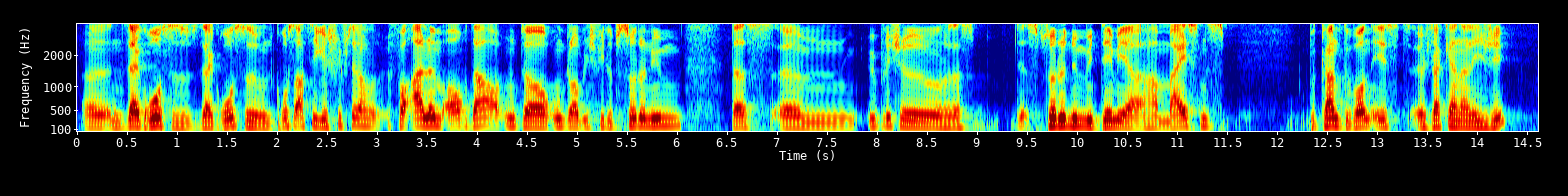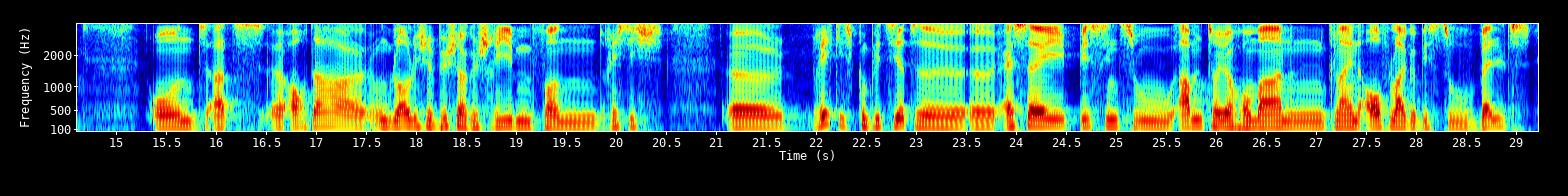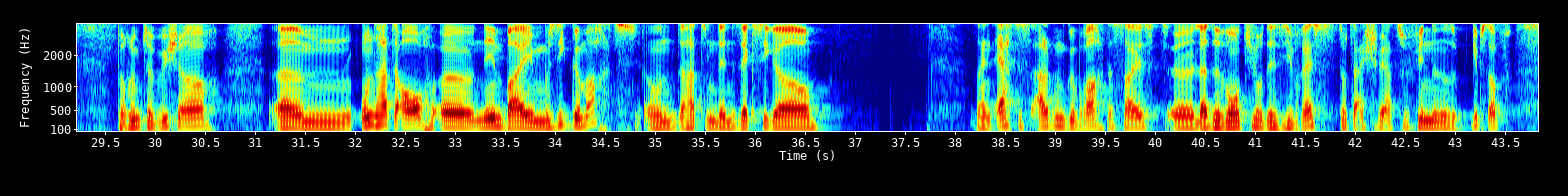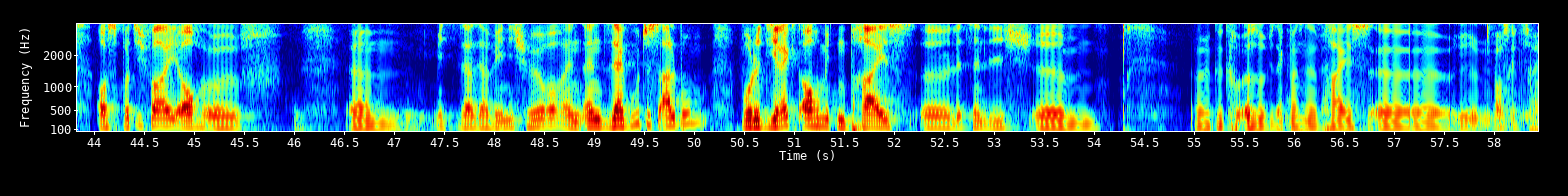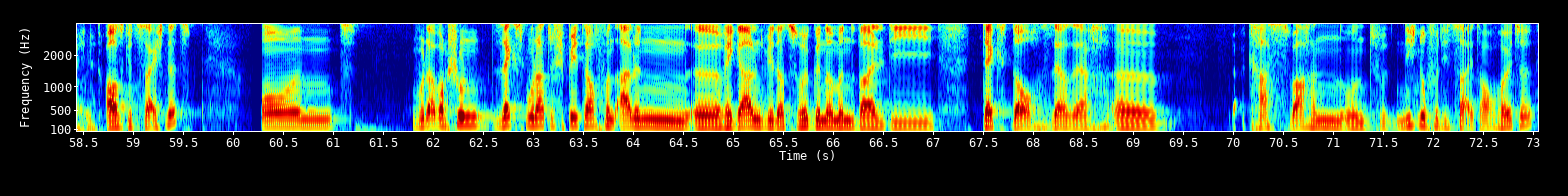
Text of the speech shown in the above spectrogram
ein sehr große, sehr große großartige Schriftsteller, vor allem auch da unter unglaublich viele Pseudonymen. Das ähm, übliche oder das, das Pseudonym, mit dem er meistens bekannt geworden ist, äh, Jacques Léger. Und hat äh, auch da unglaubliche Bücher geschrieben von richtig, äh, richtig komplizierte äh, Essay bis hin zu Abenteuerromanen, kleine Auflage bis zu Welt berühmte Bücher ähm, und hat auch äh, nebenbei Musik gemacht und hat in den 60er sein erstes Album gebracht, das heißt äh, La Devanture des Ivresses, total schwer zu finden. Also gibt es auf, auf Spotify auch äh, ähm, mit sehr, sehr wenig Hörer. Ein, ein sehr gutes Album, wurde direkt auch mit einem Preis äh, letztendlich ähm, äh, also wie sagt man, einen Preis äh, äh, Ausgezeichnet. ausgezeichnet und wurde aber schon sechs Monate später auch von allen äh, Regalen wieder zurückgenommen, weil die Texte auch sehr, sehr äh, krass waren und für, nicht nur für die Zeit, auch heute.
